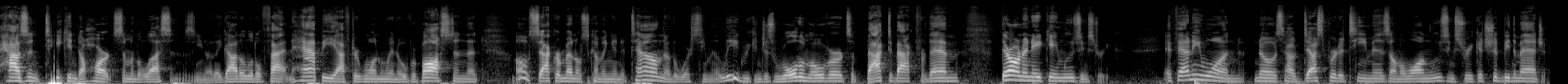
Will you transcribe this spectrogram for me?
hasn't taken to heart some of the lessons. You know, they got a little fat and happy after one win over Boston that, oh, Sacramento's coming into town. They're the worst team in the league. We can just roll them over. It's a back to back for them. They're on an eight game losing streak. If anyone knows how desperate a team is on a long losing streak, it should be the Magic.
